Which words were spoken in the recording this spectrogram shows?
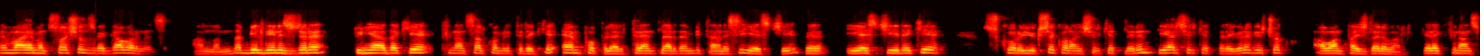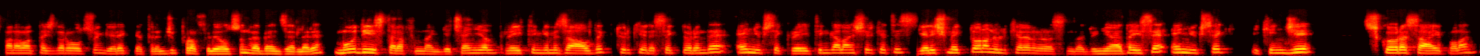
Environment, Social ve Governance anlamında. Bildiğiniz üzere dünyadaki finansal komünitedeki en popüler trendlerden bir tanesi ESG ve ESG'deki skoru yüksek olan şirketlerin diğer şirketlere göre birçok avantajları var. Gerek finansman avantajları olsun, gerek yatırımcı profili olsun ve benzerleri. Moody's tarafından geçen yıl reytingimizi aldık. Türkiye'de sektöründe en yüksek reyting alan şirketiz. Gelişmekte olan ülkeler arasında dünyada ise en yüksek ikinci skora sahip olan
